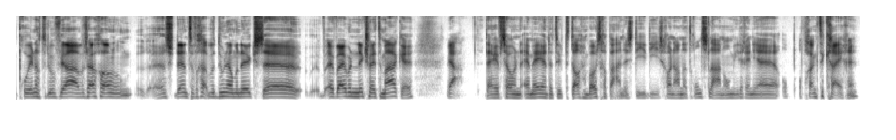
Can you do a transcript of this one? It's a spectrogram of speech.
Probeer je nog te doen van ja, we zijn gewoon studenten, we, gaan, we doen helemaal niks. wij hebben er niks mee te maken. Ja, daar heeft zo'n ME natuurlijk totaal geen boodschap aan. Dus die, die is gewoon aan het rondslaan om iedereen eh, op, op gang te krijgen.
